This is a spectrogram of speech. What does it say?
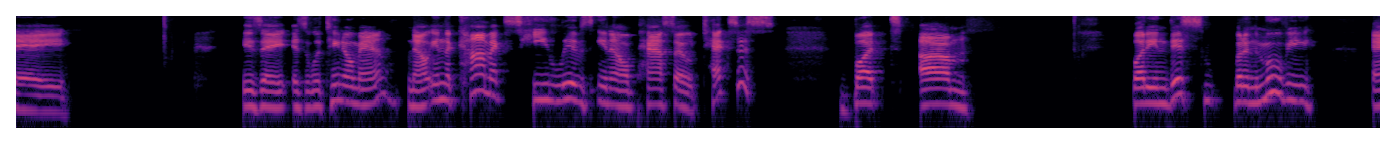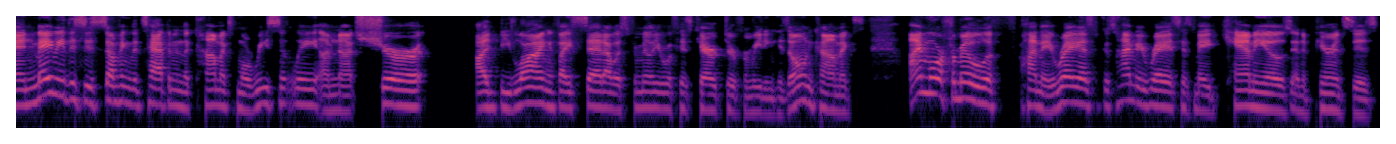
a is a is a Latino man. Now in the comics, he lives in El Paso, Texas but um but in this but in the movie and maybe this is something that's happened in the comics more recently i'm not sure i'd be lying if i said i was familiar with his character from reading his own comics I'm more familiar with Jaime Reyes because Jaime Reyes has made cameos and appearances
